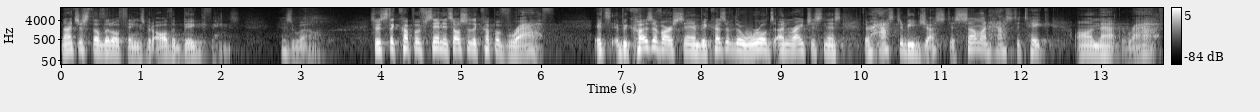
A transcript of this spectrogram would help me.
Not just the little things, but all the big things as well. So it's the cup of sin, it's also the cup of wrath. It's because of our sin, because of the world's unrighteousness, there has to be justice. Someone has to take on that wrath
